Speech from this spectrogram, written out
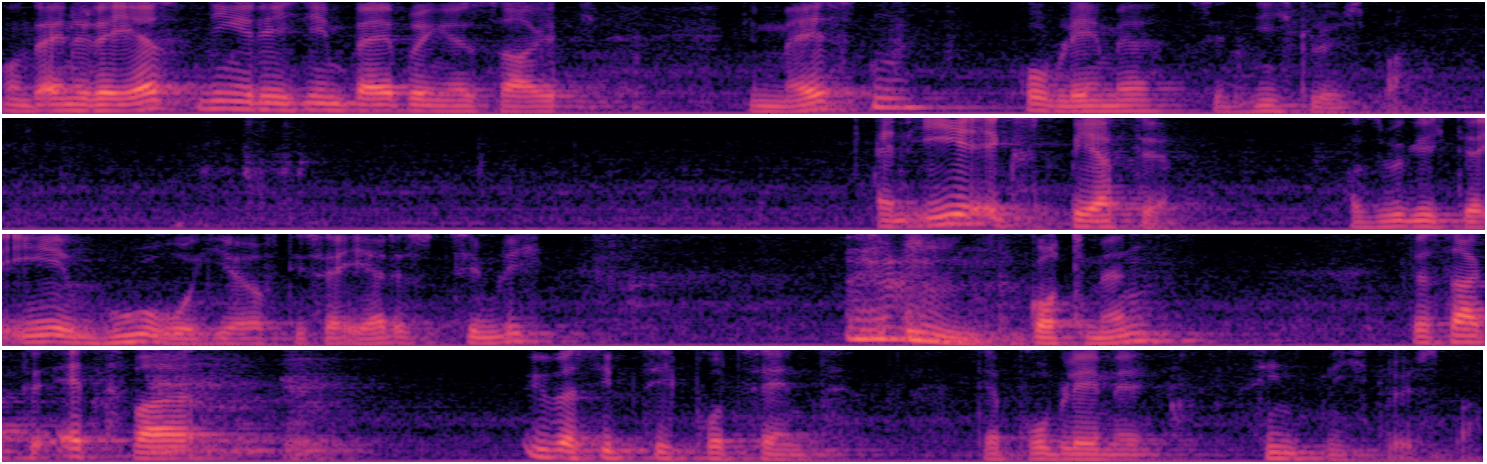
Und eine der ersten Dinge, die ich Ihnen beibringe, sage ich, die meisten Probleme sind nicht lösbar. Ein Eheexperte, also wirklich der Eheguru hier auf dieser Erde, so ziemlich, Gottman, der sagte, etwa über 70 Prozent der Probleme sind nicht lösbar.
